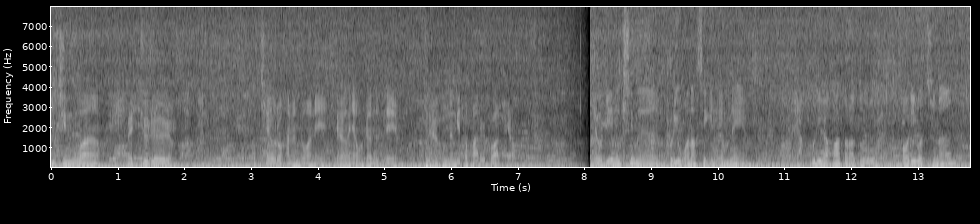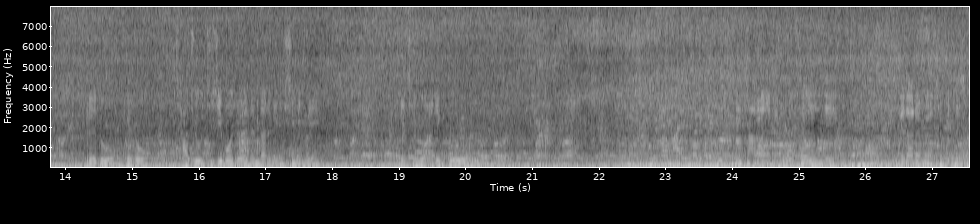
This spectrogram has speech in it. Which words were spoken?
이 친구가 맥주를 채우러 가는 동안에 제가 그냥 올렸는데 제가 굽는 게 더 빠를 것 같아요. 여기의 핵심은 불이 워낙 세기 때문에 약불이라고 하더라도 덜 익었지만 그래도 계속 자주 뒤집어줘야 된다는 게 핵심인데 이 친구 아직도 그렇게 안 하니까 계속 태우는데 깨달음을 얻지 못했지만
